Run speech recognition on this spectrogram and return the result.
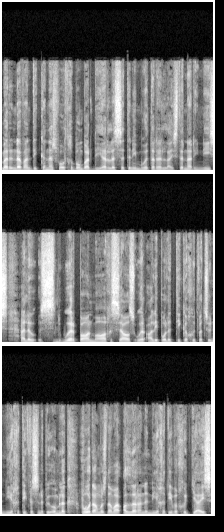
Marinda want die kinders word gebombardeer, hulle sit in die motor, hulle luister na die nuus, hulle hoor pa en ma gesels oor al die politieke goed wat so negatief is en op die oomblik word dan mos nou maar allerlei negatiewe goed juis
